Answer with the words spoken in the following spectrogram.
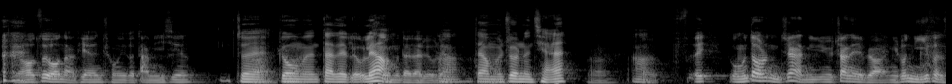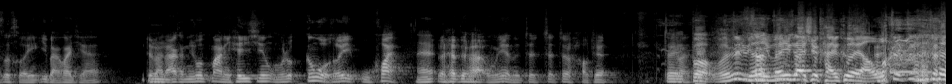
然后最后哪天成为一个大明星，对啊，给我们带带流量给我们带带流量啊，，带我们赚赚钱嗯啊。哎，我们到时候你这样，你你站那边，你说你粉丝合影一百块钱，对吧？嗯大家肯定说骂你黑心，我们说跟我合影五块，哎对 对吧？我们也能这这这好挣，对，不，我是觉得你们应该去开课呀！我这这这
